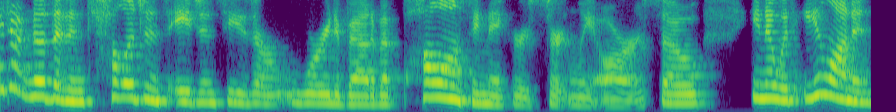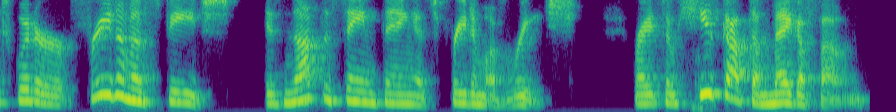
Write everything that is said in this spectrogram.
I don't know that intelligence agencies are worried about it, but policymakers certainly are. So, you know, with Elon and Twitter, freedom of speech is not the same thing as freedom of reach, right? So he's got the megaphone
